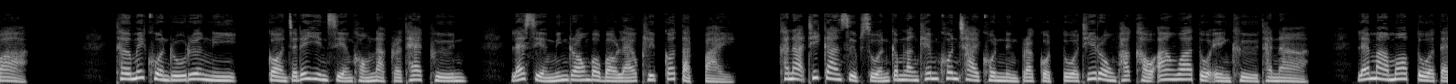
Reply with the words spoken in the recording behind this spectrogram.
ว่า เธอไม่ควรรู้เรื่องนี้ ก่อนจะได้ยินเสียงของหนักกระแทกพื้น และเสียงมิ้นร้องเบาๆ แล้วคลิปก็ตัดไปขณะที่การสืบสวนกำลังเข้มข้นชายคนหนึ่งปรากฏตัวที่โรงพักเขาอ้างว่าตัวเองคือธนา และมามอบตัวแต่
